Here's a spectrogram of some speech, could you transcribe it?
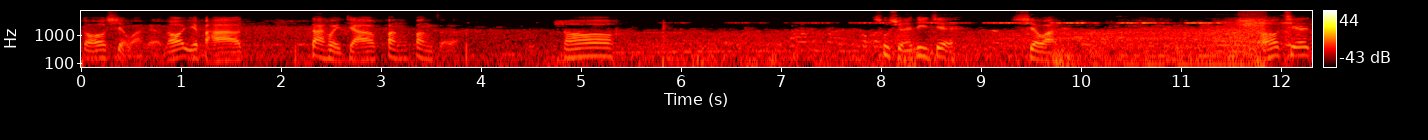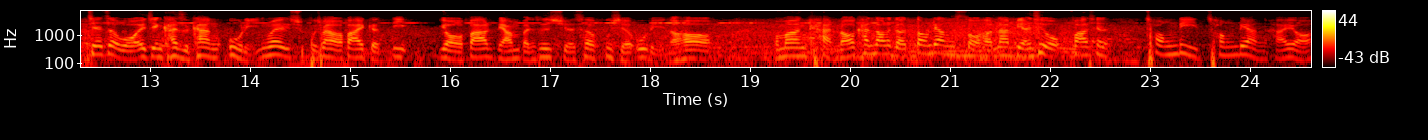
都写完了，然后也把它带回家放放着了，然后。数学历届写完，然后接接着我已经开始看物理，因为补习班有发一个第有发两本是学测复习物理，然后我慢慢看，然后看到那个动量守恒那边，其实我发现冲力、冲量还有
